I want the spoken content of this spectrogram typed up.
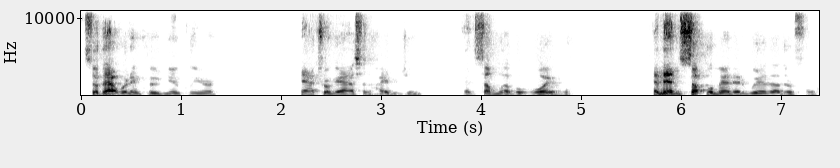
So that would include nuclear, natural gas, and hydrogen, at some level, oil, and then supplemented with other forms.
